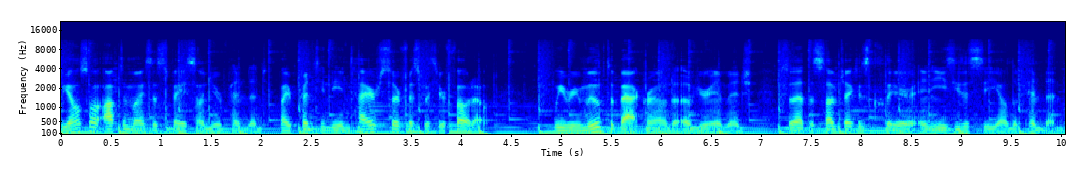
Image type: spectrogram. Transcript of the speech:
We also optimize the space on your pendant by printing the entire surface with your photo. We remove the background of your image so that the subject is clear and easy to see on the pendant.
